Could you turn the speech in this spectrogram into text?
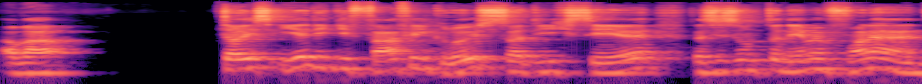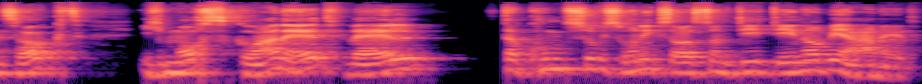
aber da ist eher die Gefahr viel größer, die ich sehe, dass das Unternehmen vornherein sagt, ich mache es gar nicht, weil da kommt sowieso nichts aus und die Ideen habe ich auch nicht.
